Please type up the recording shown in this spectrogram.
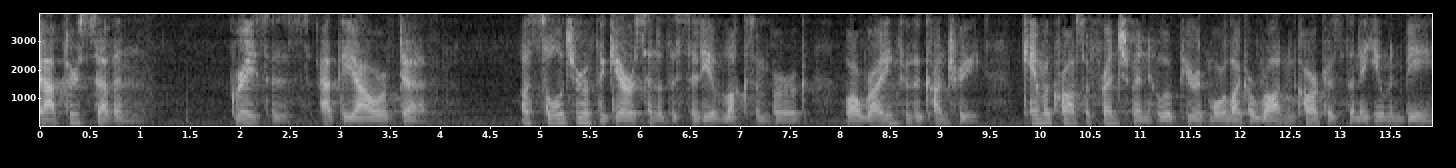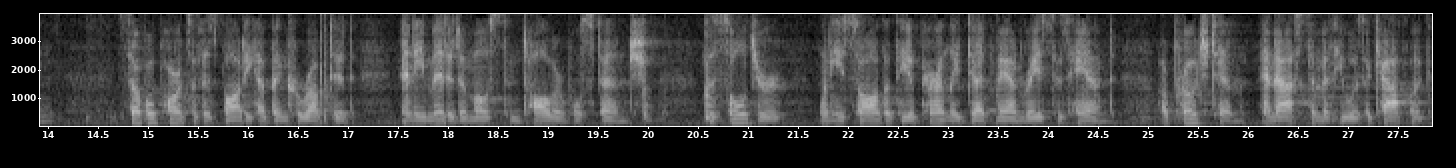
Chapter 7 Graces at the Hour of Death. A soldier of the garrison of the city of Luxembourg, while riding through the country, came across a Frenchman who appeared more like a rotten carcass than a human being. Several parts of his body had been corrupted and emitted a most intolerable stench. The soldier, when he saw that the apparently dead man raised his hand, approached him and asked him if he was a Catholic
